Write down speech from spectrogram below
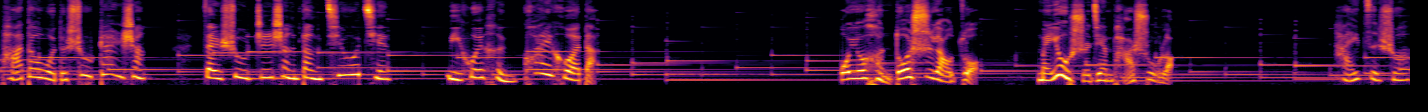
爬到我的树干上，在树枝上荡秋千，你会很快活的。”我有很多事要做，没有时间爬树了。孩子说：“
